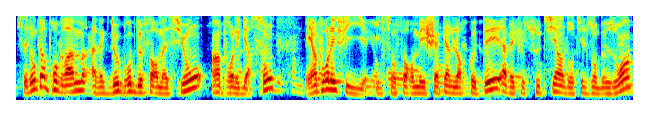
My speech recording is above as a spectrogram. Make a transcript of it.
c'est donc un programme avec deux groupes de formation, un pour les garçons et un pour les filles. Ils sont formés chacun de leur côté avec le soutien dont ils ont besoin.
